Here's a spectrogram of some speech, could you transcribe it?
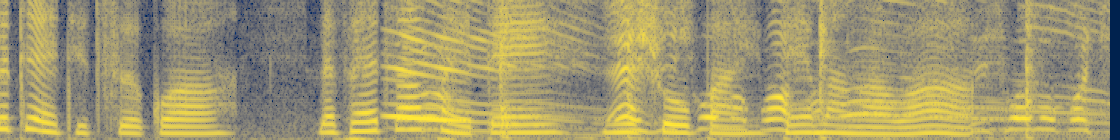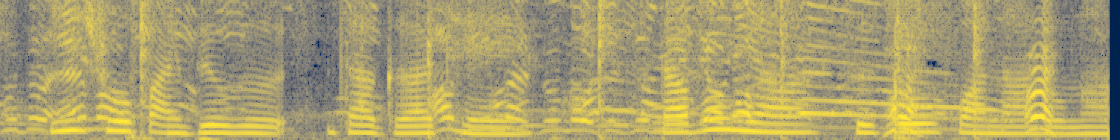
ခတဲ့တီချကွာလဖဲချပိုင်တဲ့ယေရှုပိုင်ဘဲမငါဝါယေရှုပိုင်ပြုကဂျာဂါတဲ့ဒါဘုညာစချိုးခွာနာလုံငါ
